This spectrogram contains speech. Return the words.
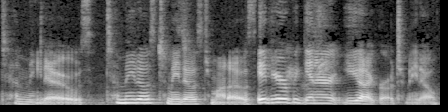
tomatoes. Tomatoes, tomatoes, tomatoes. If you're a beginner, you gotta grow a tomato.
